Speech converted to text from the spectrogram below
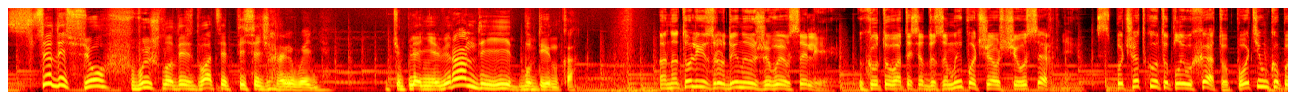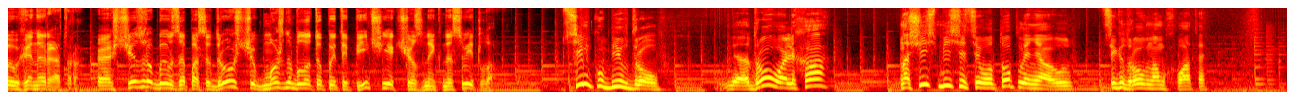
Це десь все вийшло десь 20 тисяч гривень. Утеплення віранди і будинка. Анатолій з родиною живе в селі. Готуватися до зими почав ще у серпні. Спочатку утеплив хату, потім купив генератор, а ще зробив запаси дров, щоб можна було топити піч, якщо зникне світло. Сім кубів дров. Е, Дрова ольха. На 6 місяців отоплення цих дров нам хватить.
